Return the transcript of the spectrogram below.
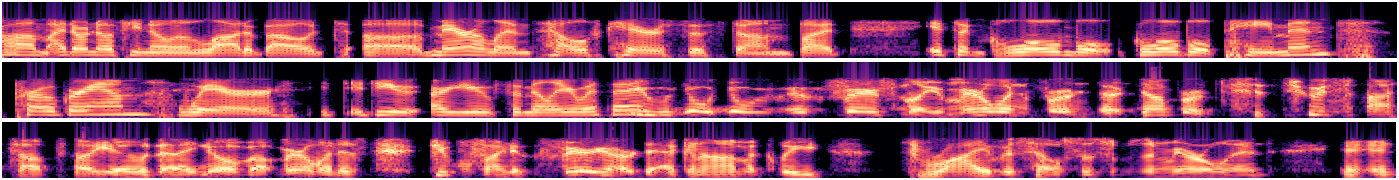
Um, I don't know if you know a lot about uh, Maryland's healthcare system, but it's a global global payment program where do you are you familiar with it? You, you, you, very familiar. Maryland for a number of two thoughts I'll tell you that I know about Maryland is people find it very hard to economically thrive as health systems in Maryland. And,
